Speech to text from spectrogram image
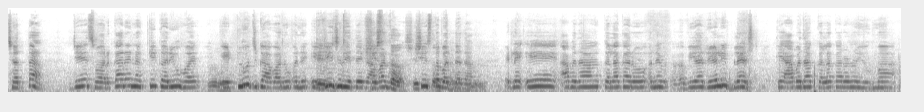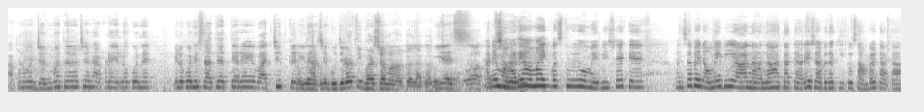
છતાં જે સરકારે નક્કી કર્યું હોય એટલું જ ગાવાનું અને એવી જ રીતે ગાવાનું. શિસ્ત, શિસ્ત. શિસ્તબદ્ધતા. એટલે એ આ બધા કલાકારો અને વી આર રિયલી બ્લેસ્ડ કે આ બધા કલાકારોનો યુગમાં આપણો જન્મ થયો છે ને આપણે એ લોકોને એ લોકોની સાથે અત્યારે વાતચીત કરી રહ્યા આપણી છે. ગુજરાતી ભાષામાં કલાકારો યસ અને મારે આમાં એક વસ્તુ એ ઉમેરવી છે કે હંસાબેન અમે બી આ નાના હતા ત્યારે જ આ બધા ગીતો સાંભળતા હતા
